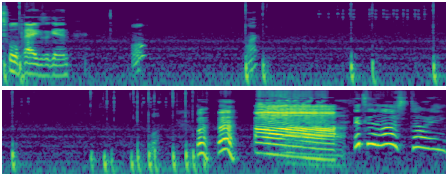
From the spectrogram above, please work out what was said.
tool bags again. Oh? What? What? Uh, Aw, Ah. it's a love story.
